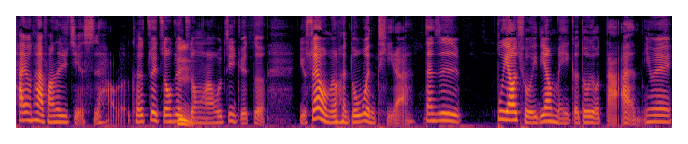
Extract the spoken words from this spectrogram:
他用他的方式去解释好了，可是最终最终啊，嗯、我自己觉得有，虽然我们有很多问题啦，但是不要求一定要每一个都有答案，因为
